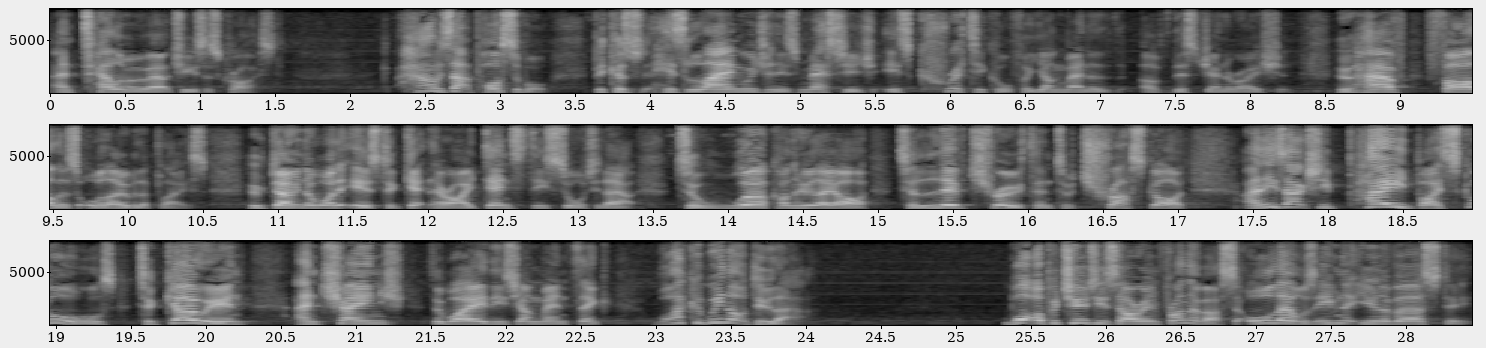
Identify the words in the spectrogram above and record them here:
and tell them about Jesus Christ. How is that possible? Because his language and his message is critical for young men of, of, this generation who have fathers all over the place, who don't know what it is to get their identity sorted out, to work on who they are, to live truth, and to trust God. And he's actually paid by schools to go in and change the way these young men think. Why could we not do that? What opportunities are in front of us at all levels, even at university?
